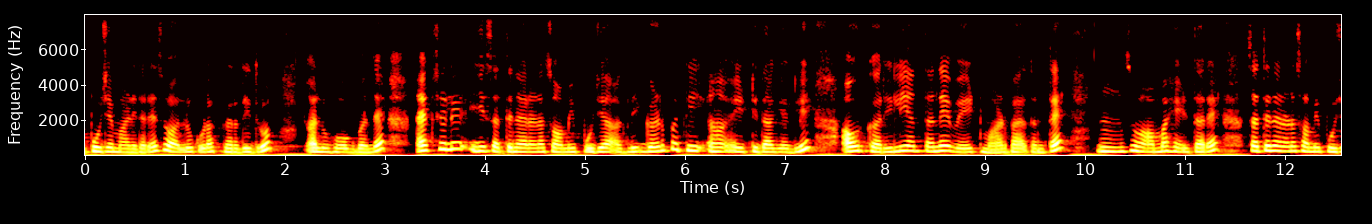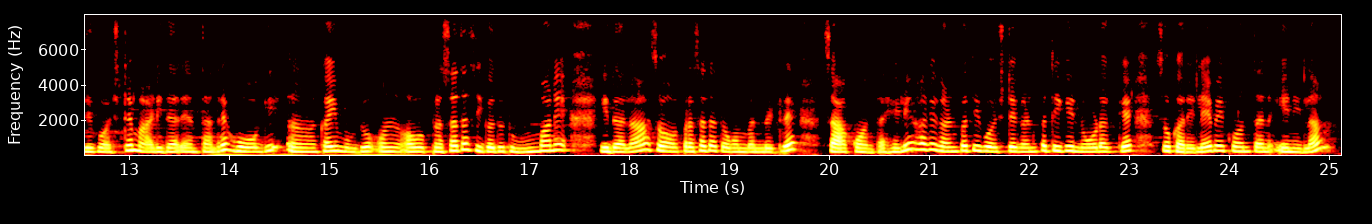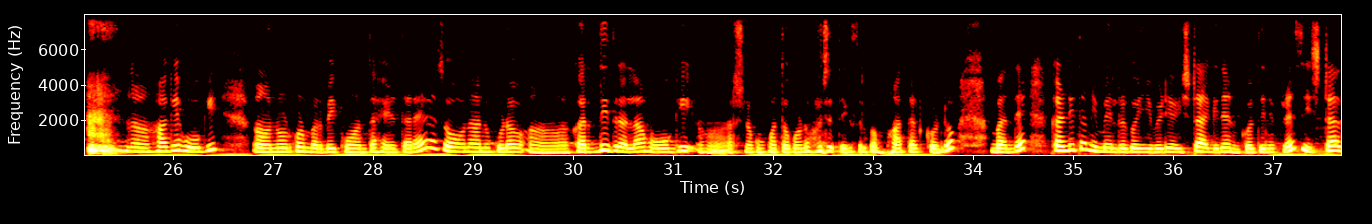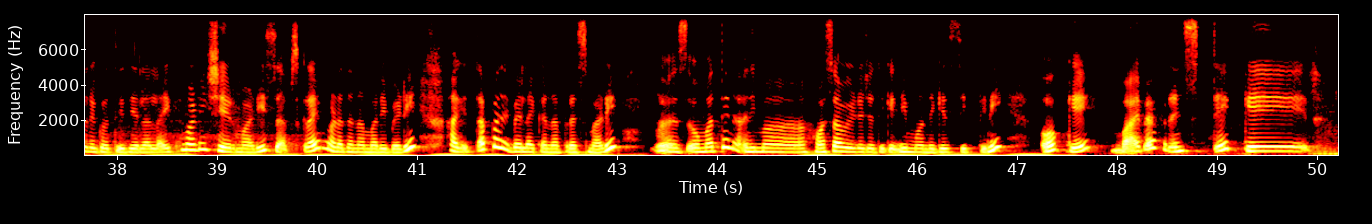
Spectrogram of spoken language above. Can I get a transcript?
ಪೂಜೆ ಮಾಡಿದ್ದಾರೆ. ಸೊ ಅಲ್ಲೂ ಕೂಡ ಕರೆದಿದ್ರು. ಅಲ್ಲೂ ಹೋಗಿ ಬಂದೆ. ಆ್ಯಕ್ಚುಲಿ ಈ ಸತ್ಯನಾರಾಯಣ ಸ್ವಾಮಿ ಪೂಜೆ ಆಗಲಿ, ಗಣಪತಿ ಇಟ್ಟಿದಾಗೆ ಆಗಲಿ, ಅವ್ರು ಕರೀಲಿ ಅಂತಲೇ ವೆಯ್ಟ್ ಮಾಡಬಾರ್ದಂತೆ. ಸೊ ಅಮ್ಮ ಹೇಳ್ತಾರೆ, ಸತ್ಯನಾರಾಯಣ ಸ್ವಾಮಿ ಪೂಜೆಗೂ ಅಷ್ಟೇ ಮಾಡಿದ್ದಾರೆ ಅಂತಂದರೆ ಹೋಗಿ ಕೈ ಮುಗಿದು ಅವ್ರು ಪ್ರಸಾದ ಸಿಗೋದು ತುಂಬಾ ಇದಲ್ಲ. ಸೊ ಪ್ರಸಾದ ತೊಗೊಂಬಂದುಬಿಟ್ರೆ ಸಾಕು ಅಂತ ಹೇಳಿ. ಹಾಗೆ ಗಣಪತಿಗೂ ಅಷ್ಟೇ. ಗಣಪತಿಗೆ ನೋಡೋಕ್ಕೆ ಸೊ ಕರೀಲೇಬೇಕು ಅಂತ ಏನಿಲ್ಲ. ಹಾಗೆ ಹೋಗಿ ನೋಡ್ಕೊಂಡು ಬರಬೇಕು ಅಂತ ಹೇಳ್ತಾರೆ. ಸೊ ನಾನು ಕೂಡ ಕರೆದಿದ್ರಲ್ಲ ಹೋಗಿ ಅರ್ಶಿನ ಅರಿಶಿನ ಕುಂಕುಮ ತೊಗೊಂಡು ಅವ್ರ ಜೊತೆಗೆ ಸ್ವಲ್ಪ ಮಾತಾಡಿಕೊಂಡು ಬಂದೆ. ಖಂಡಿತ ನಿಮ್ಮೆಲ್ರಿಗೂ ಈ ವಿಡಿಯೋ ಇಷ್ಟ ಆಗಿದೆ ಅಂದ್ಕೊಳ್ತೀನಿ ಫ್ರೆಂಡ್ಸ್ ಇಷ್ಟ ಆದರೆ ಗೊತ್ತಿದೆಯಲ್ಲ ಲೈಕ್ ಮಾಡಿ ಶೇರ್ ಮಾಡಿ ಸಬ್ಸ್ಕ್ರೈಬ್ ಮಾಡೋದನ್ನು ಮರಿಬೇಡಿ. ಹಾಗೆ ತಪ್ಪದೆ ಬೆಲ್ಲೈಕನ್ನು ಪ್ರೆಸ್ ಮಾಡಿ. ಸೊ ಮತ್ತೆ ನಾ- ನಿಮ್ಮ ಹೊಸ ವೀಡಿಯೋ ಜೊತೆಗೆ ನಿಮ್ಮೊಂದಿಗೆ ಸಿಗ್ತೀನಿ. Okay bye bye friends take care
